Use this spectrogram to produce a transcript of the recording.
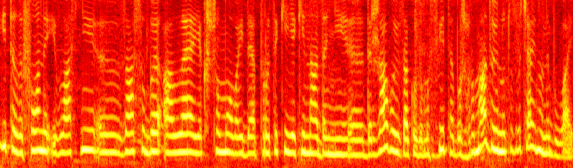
і телефони, і власні е, засоби, але якщо мова йде про такі, які надані е, державою, закладом освіти або ж громадою, ну то звичайно не буває.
